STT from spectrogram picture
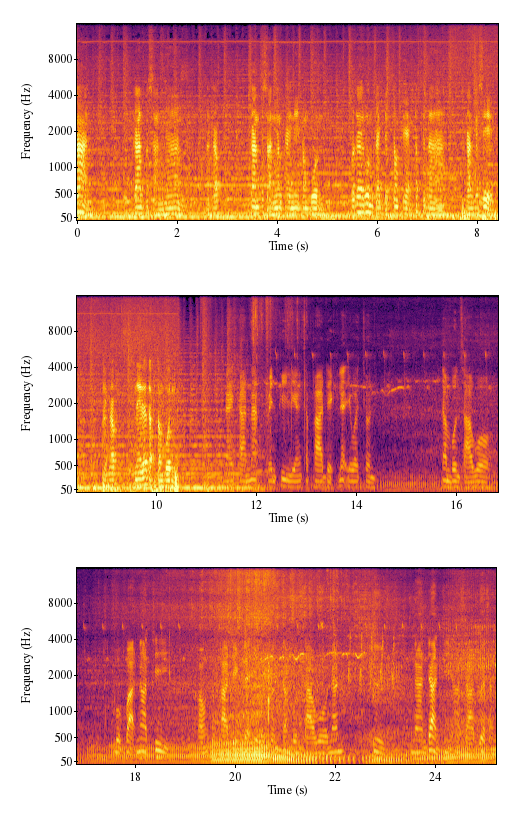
ด้านการประสานงานนะครับ การประสานงานภายในตำบล ก็ได้ร่วมกันจัดทำแผนพัฒนาการเกษตรนะครับ ในระดับตำบล ในฐานะเป็นพี่เลี้ยงสภาเด็กและเยาวชนตำบลสาวบทบาทหน้าที่ของสภาเด็กและเยาวชนตำบลสาวนั้น คืองานด้านจิตอาสาเพื่อสัง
